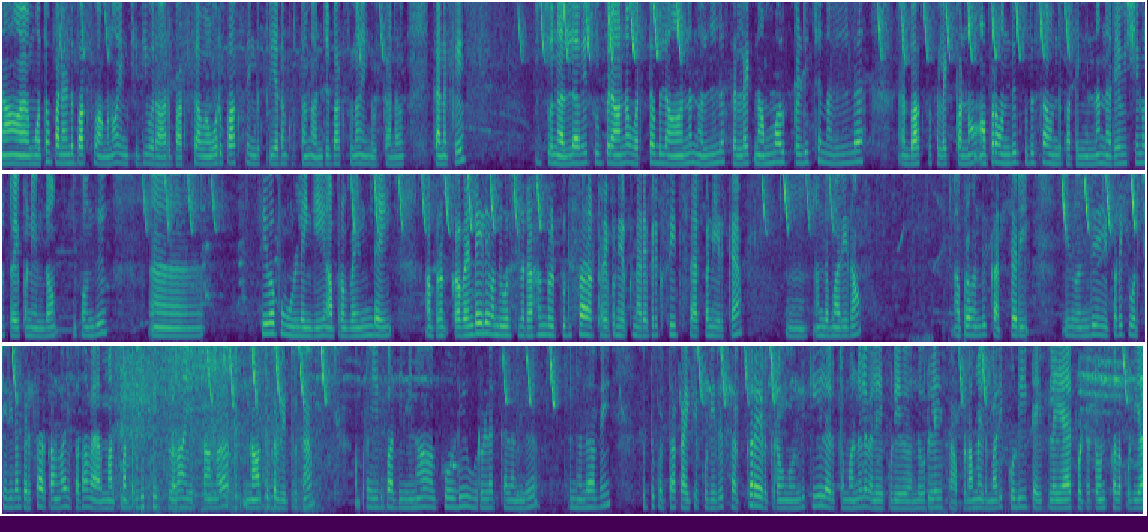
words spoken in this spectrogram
நான் மொத்தம் பன்னெண்டு பாக்ஸ் வாங்கினோம். எங்கள் சித்தி ஒரு ஆறு பாக்ஸ் அவன் ஒரு பாக்ஸ் எங்களுக்கு ஃப்ரீயாக தான் கொடுத்தாங்க. அஞ்சு பாக்ஸ் தான் எங்களுக்கு கண கணக்கு. ஸோ நல்லாவே சூப்பரான ஒர்த்தபிளான நல்ல செலக்ட் நம்மளுக்கு பிடிச்ச நல்ல பாக்ஸை செலக்ட் பண்ணோம். அப்புறம் வந்து புதுசாக வந்து பார்த்திங்கன்னா நிறைய விஷயங்கள் ட்ரை பண்ணியிருந்தோம். இப்போ வந்து சிவப்பு முள்ளங்கி அப்புறம் வெண்டை அப்புறம் க வெண்டையிலே வந்து ஒரு சில ரகங்கள் புதுசாக ட்ரை பண்ணியிருக்கேன் நிறைய பேருக்கு சீட்ஸ் ஷேர் பண்ணியிருக்கேன். அந்த மாதிரி தான். அப்புறம் வந்து கத்தரி. இது வந்து இப்போதைக்கு ஒரு செடி தான். பெருசாக இருக்காங்க. இப்போ தான் மத் மற்றபடி சீட்ஸில் தான் இருக்காங்க. நாற்றுக்கள் விட்டுருக்கேன். அப்புறம் இது பார்த்திங்கன்னா கொடி உருளைக்கிழங்கு. ஸோ நல்லாவே கொத்து கொத்தாக காய்க்கக்கூடியது. சர்க்கரை இருக்கிறவங்க வந்து கீழே இருக்க மண்ணில் விளையக்கூடிய அந்த உருளையை சாப்பிடாம இது மாதிரி கொடி டைப்பில் ஏர் பொட்டட்டோன்னு சொல்லக்கூடிய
